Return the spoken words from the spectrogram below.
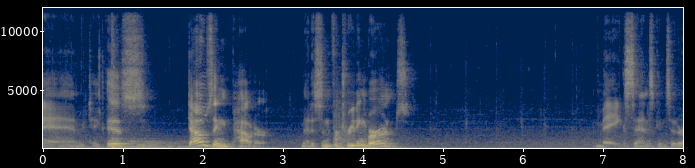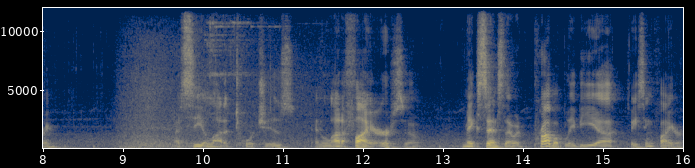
And we take this. Dousing powder. Medicine for treating burns. Makes sense considering. I see a lot of torches and a lot of fire, so makes sense that would probably be uh, facing fire.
